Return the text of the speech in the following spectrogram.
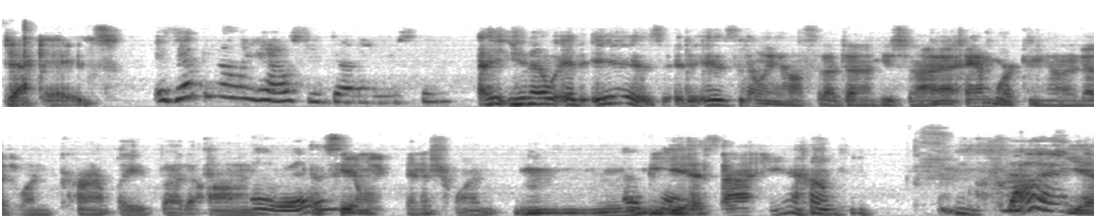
decades. Is that the only house you've done in Houston? I, you know, it is. It is the only house that I've done in Houston. I am working on another one currently, but um, Oh, really? that's the only finished one. hmm Okay. Yes, I am. Fine. Yeah.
